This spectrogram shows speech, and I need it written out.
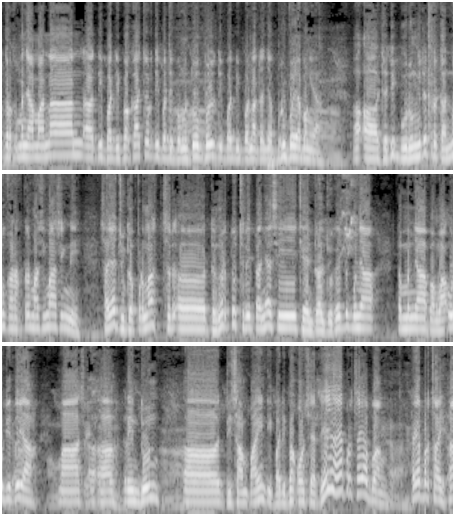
Faktor kenyamanan eh, tiba-tiba gacor, tiba-tiba ngedouble, tiba-tiba nadanya berubah ya Bang ya. Eh, eh, jadi burung itu tergantung karakter masing-masing nih. Saya juga pernah eh, dengar tuh ceritanya si Jenderal juga itu punya temennya Bang Waud itu ya, Om Mas Rindun. eh, Rindun eh, disampaikan tiba-tiba konser. Ya saya percaya Bang. Saya percaya.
